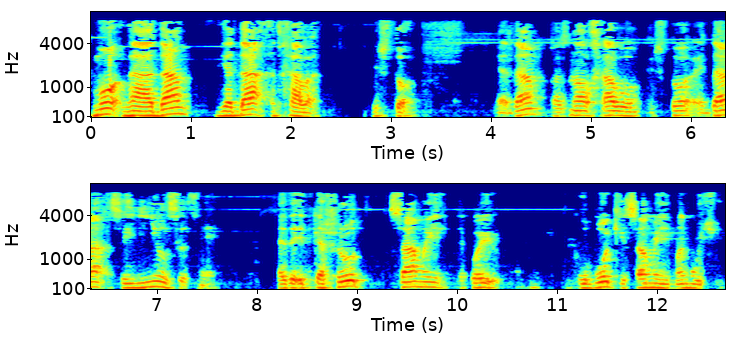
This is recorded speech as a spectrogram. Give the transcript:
Кмо Адам яда хава. И что? И Адам познал хаву, и что? И да, соединился с ней. Это иткашрут самый такой глубокий, самый могучий.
